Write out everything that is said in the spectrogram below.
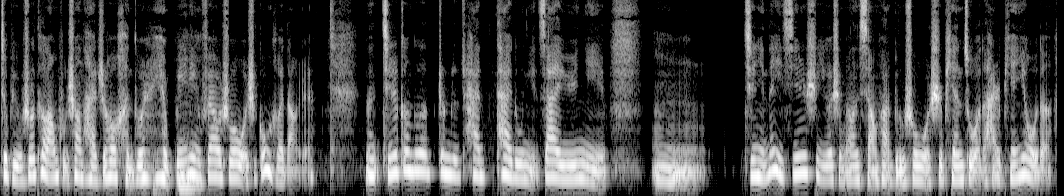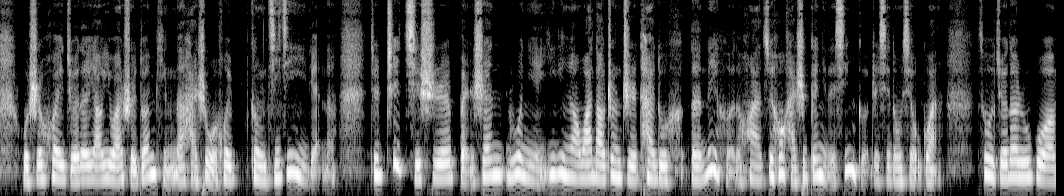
就比如说特朗普上台之后，很多人也不一定非要说我是共和党人。那其实更多的政治态态度，你在于你，嗯。其实你内心是一个什么样的想法？比如说，我是偏左的还是偏右的？我是会觉得要一碗水端平的，还是我会更激进一点的？就这其实本身，如果你硬要挖到政治态度的内核的话，最后还是跟你的性格这些东西有关。所以我觉得，如果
